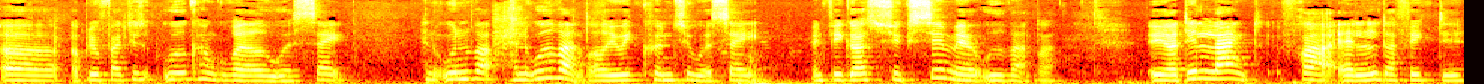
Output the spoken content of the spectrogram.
og, og blev faktisk udkonkurreret af USA. Han, undvar, han udvandrede jo ikke kun til USA, men fik også succes med at udvandre. Øh, og det er langt fra alle, der fik det.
